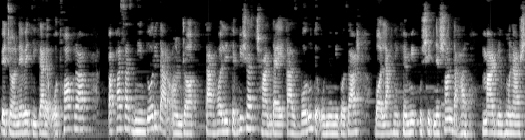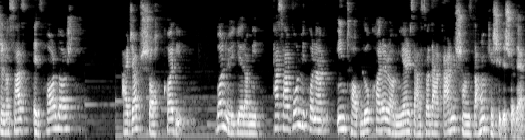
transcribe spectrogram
به جانب دیگر اتاق رفت و پس از نیمدوری در آنجا در حالی که بیش از چند دقیقه از برود او نمیگذشت با لحنی که میکوشید نشان دهد مردی هنرشناس است اظهار داشت عجب شاهکاری. بانوی گرامی تصور می‌کنم این تابلو کار رامیرز است و در قرن شانزدهم کشیده شده.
